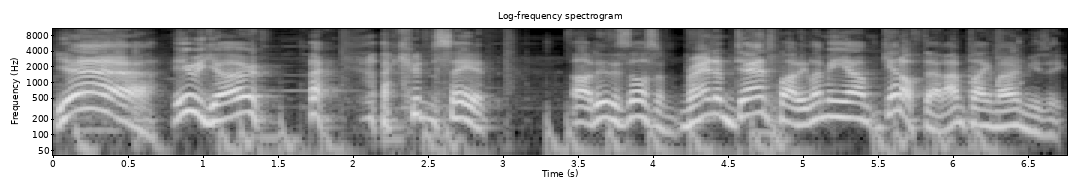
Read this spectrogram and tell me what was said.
Yeah! Here we go! I couldn't see it. Oh, dude, this is awesome. Random dance party. Let me um, get off that. I'm playing my own music.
